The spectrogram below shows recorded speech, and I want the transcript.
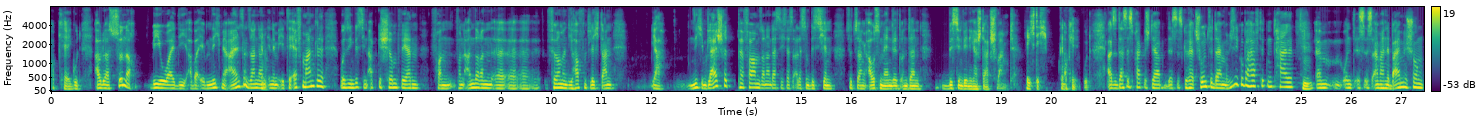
Okay, gut. Aber du hast schon noch BOID, aber eben nicht mehr einzeln, sondern genau. in einem ETF-Mantel, wo sie ein bisschen abgeschirmt werden von, von anderen äh, äh, Firmen, die hoffentlich dann ja nicht im Gleichschritt performen, sondern dass sich das alles so ein bisschen sozusagen ausmändelt und dann ein bisschen weniger stark schwankt. Richtig. Genau. Okay, gut. Also das ist praktisch der, das ist, gehört schon zu deinem risikobehafteten Teil hm. ähm, und es ist einfach eine Beimischung,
